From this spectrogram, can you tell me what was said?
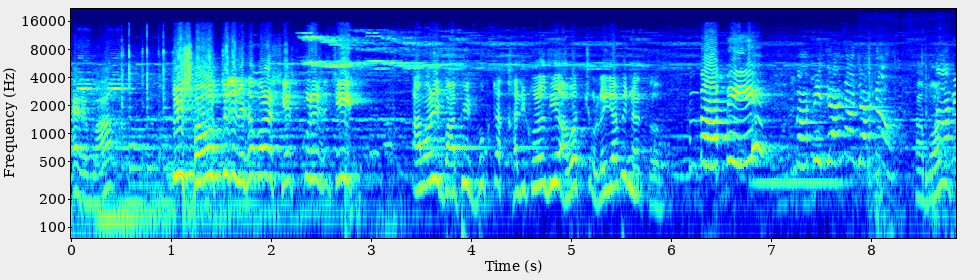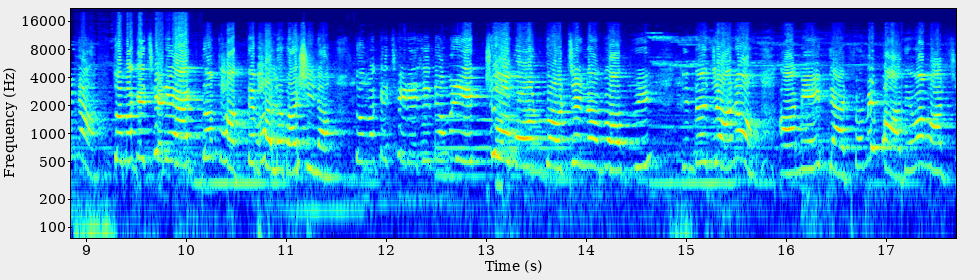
হ্যাঁ মা তুই শহর থেকে লেখাপড়া শেষ করে এসেছিস। আমার এই বাপির বুকটা খালি করে দিয়ে আবার চলে যাবি না তো। বাপি বাপি জানো জানো। হ্যাঁ। আমি না তোমাকে ছেড়ে একদম থাকতে ভালোবাসি না। তোমাকে ছেড়ে যেতে আমার একটুও মন করছে না বাপি। কিন্তু জানো আমি এই প্ল্যাটফর্মে পা দেওয়া মাত্র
